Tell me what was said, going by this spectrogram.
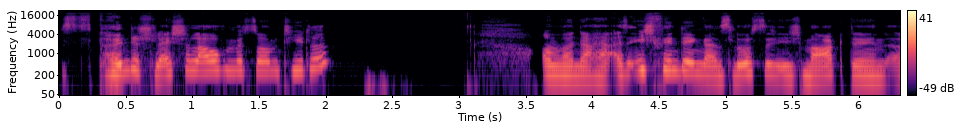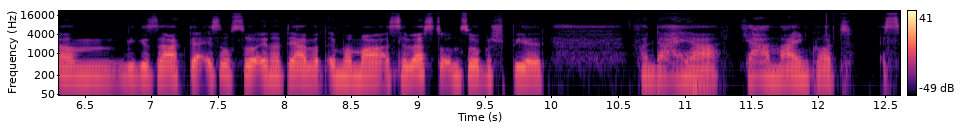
es könnte schlechter laufen mit so einem Titel. Und von daher, also ich finde den ganz lustig, ich mag den, ähm, wie gesagt, der ist auch so einer, der wird immer mal Silvester und so gespielt. Von daher, ja, mein Gott, es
